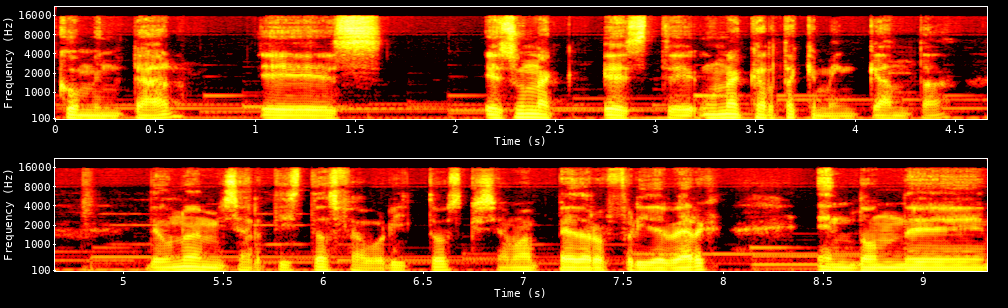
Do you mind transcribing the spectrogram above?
comentar es, es una, este, una carta que me encanta de uno de mis artistas favoritos que se llama Pedro Friedeberg, en donde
